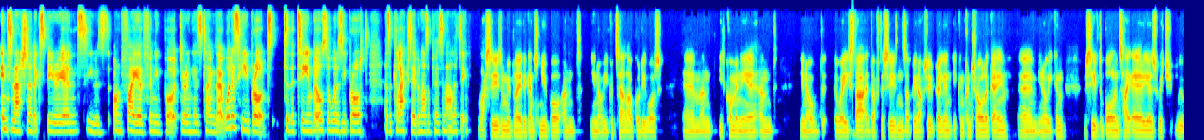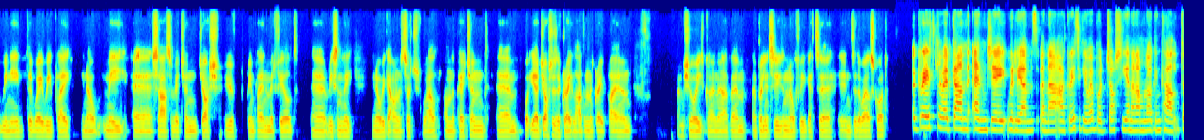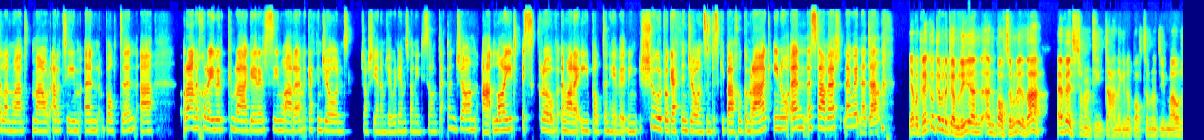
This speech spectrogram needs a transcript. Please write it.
international experience. He was on fire for Newport during his time there. What has he brought to the team, but also what has he brought as a collective and as a personality? Last season we played against Newport, and you know you could tell how good he was. Um, and he's coming here, and you know the, the way he started off the seasons have been absolutely brilliant. He can control a game. Um, you know he can receive the ball in tight areas, which we, we need the way we play. You know, me, uh, Sarcevic and Josh, who've been playing in midfield uh, recently. You know, we get on such well on the pitch, and um, but yeah, Josh is a great lad and a great player, and I'm sure he's going to have um, a brilliant season. Hopefully, hopefully, get uh, into the Wales squad. A gret glywed gan MJ Williams fyna, a gret i glywed bod Josh Ian yn amlwg yn cael dylanwad mawr ar y tîm yn Bolton, a o ran y chwaraewyr Cymraeg eraill sy'n warem, Gethin Jones, Josh i MJ Williams, fel ni wedi sôn, Declan John a Lloyd Isgrof yn wario i Bolton hefyd. Mi'n siŵr bod Gethin Jones yn dysgu bach o Gymraeg. Un nhw yn ystafell newid nadal. Ie, yeah, mae Greco gymryd y Gymru yn, yn Bolton. Mae'n gwneud dda hefyd. So, mae'n dîm dan na gyn o Bolton. Mae'n dîm mawr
